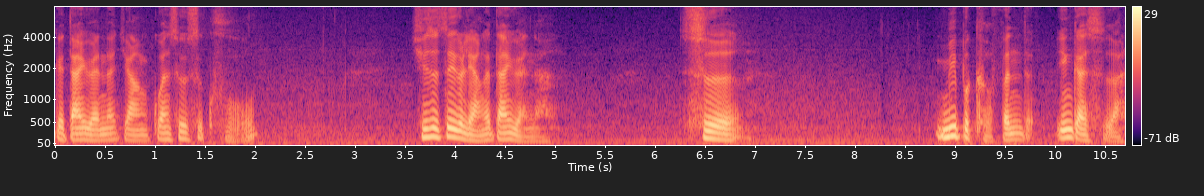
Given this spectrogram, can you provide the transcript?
个单元呢，讲观受是苦。其实这个两个单元呢，是密不可分的。应该是啊，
